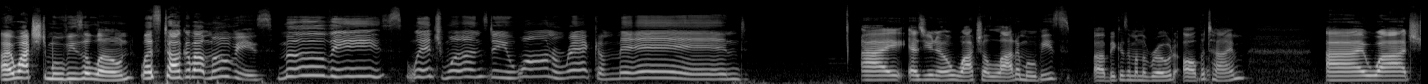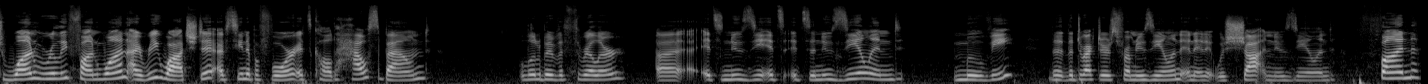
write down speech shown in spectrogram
I watched movies alone. Let's talk about movies. Movies. Which ones do you want to recommend? I, as you know, watch a lot of movies uh, because I'm on the road all the time. I watched one really fun one. I rewatched it. I've seen it before. It's called Housebound. A little bit of a thriller. Uh, it's New Ze- it's it's a New Zealand movie. The the director's from New Zealand and it, it was shot in New Zealand. Fun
